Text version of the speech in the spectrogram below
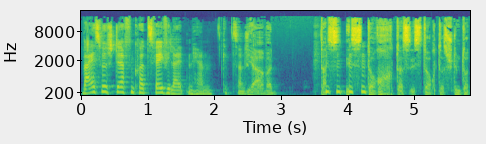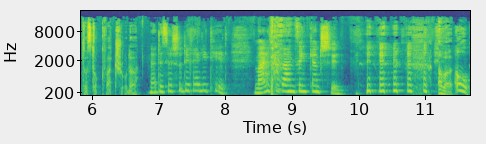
Weißwürst dürfen kurz zwölf leiten, Herrn. Gibt's dann Ja, aber das ist doch, das ist doch, das stimmt doch, das ist doch Quatsch, oder? Na, das ist schon die Realität. Manche Sachen sind ganz schön. Aber oh,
